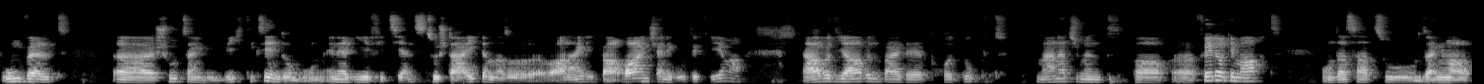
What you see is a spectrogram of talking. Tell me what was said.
Umweltschutz äh, eigentlich wichtig sind, um, um Energieeffizienz zu steigern. Also war eigentlich, war, war eigentlich eine gute Firma. Aber die haben bei der Produktmanagement ein paar äh, Fehler gemacht Und das hat zu, sagen wir mal,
